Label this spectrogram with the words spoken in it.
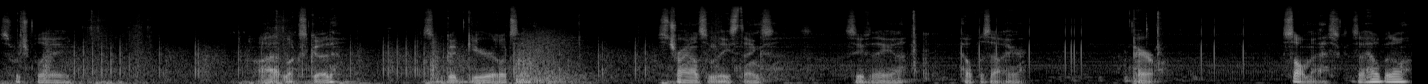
switchblade. Oh, that looks good. Some good gear, it looks like. Let's try on some of these things. See if they uh, help us out here. Apparel. Salt mask. Does that help at all?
